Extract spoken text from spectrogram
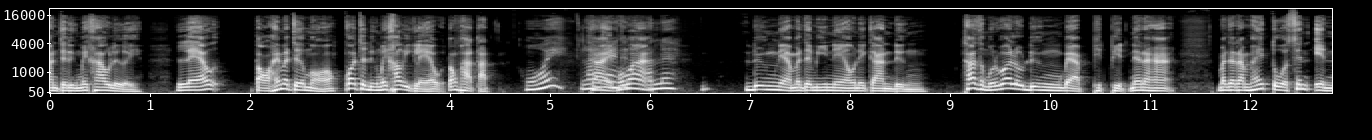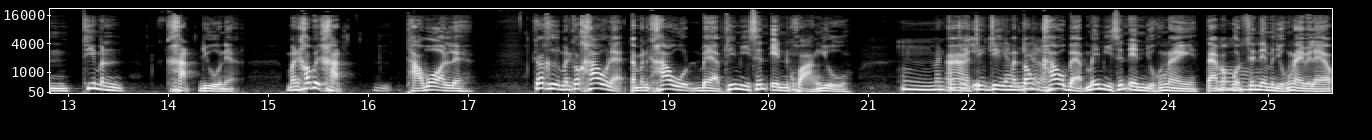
มันจะดึงไม่เข้าเลย แล้วต่อให้มาเจอหมอก็จะดึงไม่เข้าอีกแล้ว ต้องผ่าตัดโอ้ยร้ายใช่แรงเพขราะนาว่าดนั้นเลยดึงเนี่ยมันจะมีแนวในการดึง ถ้าสมมุติว่าเราดึงแบบผิดๆเนี่ยนะฮะมันจะทำให้ตัวเส้นเอ็นที่มันขัดอยู่เนี่ย มันเข้าไปขัดถาวรเลย ก็คือมันก็เข้าแหละ แต่มันเข้าแบบที่มีเส้นเอ็นขวางอยู่อื มมันก็อ่าจะจริง ๆ มันต้องเข้าแบบไม่มีเส้นเอ็นอยู่ข้างใน แต่ปรากฏเส้นเอ็นมันอยู่ข้างในไปแล้ว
